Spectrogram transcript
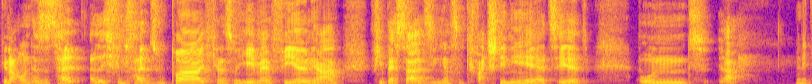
Genau, und das ist halt, also ich finde es halt super, ich kann es nur jedem empfehlen, ja. Viel besser als den ganzen Quatsch, den ihr hier erzählt. Und ja, Mit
